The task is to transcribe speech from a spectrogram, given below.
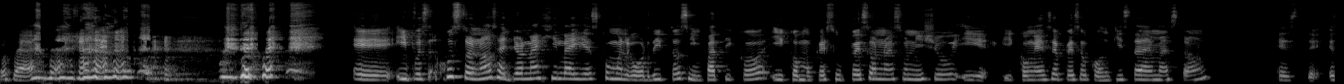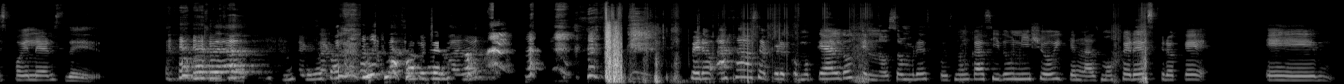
o sea, eh, y pues justo, ¿no? O sea, Jonah Hill ahí es como el gordito simpático y como que su peso no es un issue y, y con ese peso conquista a Emma Stone. Este, spoilers de... Exacto. Pero, ajá, o sea, pero como que algo que en los hombres pues nunca ha sido un issue y que en las mujeres creo que eh,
